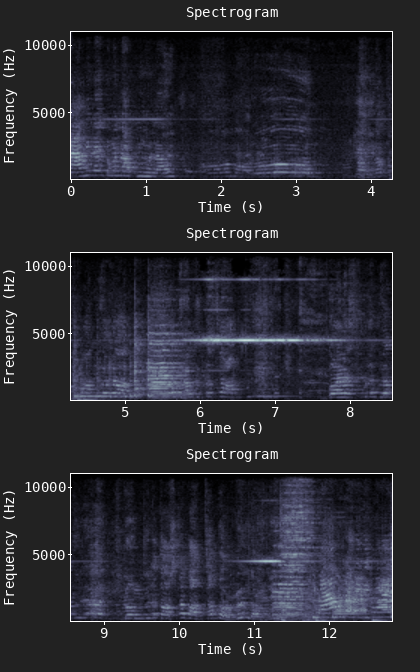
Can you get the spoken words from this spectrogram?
আমি নয় তোমার নাতনি হলাম মরণ। আমি না তোমার নাতনি হলাম। তো। বয়স পুরো বেতুলে দম জুড়ে দশটা বাচ্চা পড়বে পুতুল দাও এ দিদি ভাই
